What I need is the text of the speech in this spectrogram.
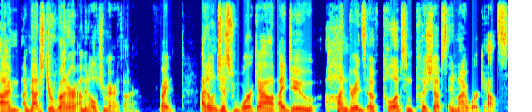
I'm I'm not just a runner. I'm an ultra marathoner. Right. I don't just work out. I do hundreds of pull ups and push ups in my workouts.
